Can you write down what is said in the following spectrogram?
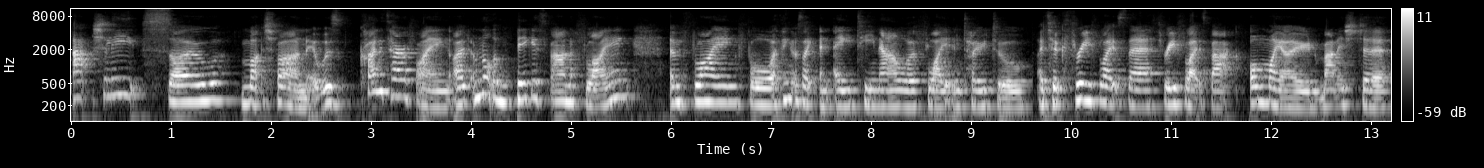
actually so much fun. It was kind of terrifying. I, am not the biggest fan of flying and flying for, I think it was like an 18 hour flight in total. I took three flights there, three flights back on my own, managed to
